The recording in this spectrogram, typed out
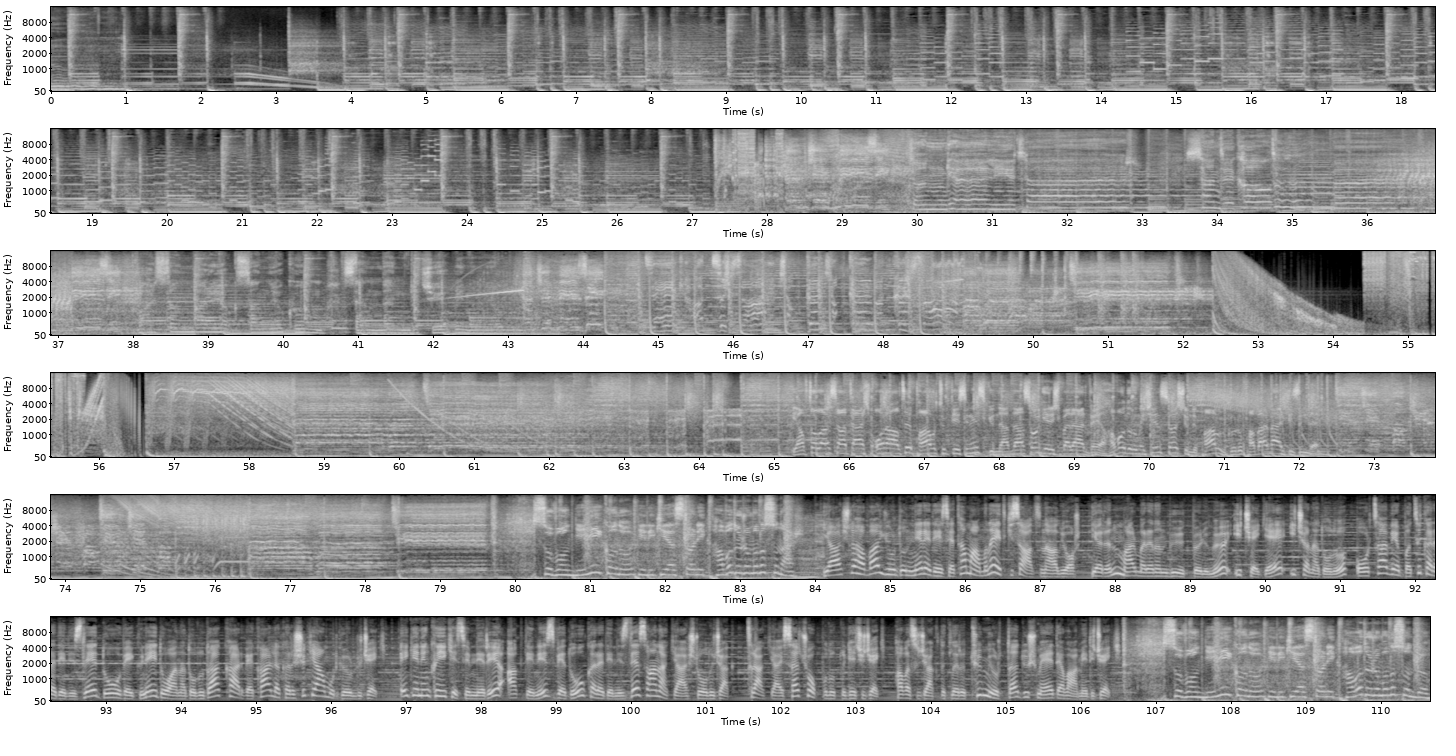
Haftalar saatler 16 Power Türk'tesiniz. Gündemden son gelişmeler ve hava durumu için söz şimdi Power Grup Haber Merkezi'nde. Suv'un yeni ikonu yeni Kia Stonic hava durumunu sunar. Yağışlı hava yurdun neredeyse tamamını etkisi altına alıyor. Yarın Marmara'nın büyük bölümü, İç Ege, İç Anadolu, Orta ve Batı Karadeniz'le Doğu ve Güneydoğu Anadolu'da kar ve karla karışık yağmur görülecek. Ege'nin kıyı kesimleri, Akdeniz ve Doğu Karadeniz'de sağanak yağışlı olacak. Trakya ise çok bulutlu geçecek. Hava sıcaklıkları tüm yurtta düşmeye devam edecek. Suv'un yeni ikonu yeni Kia Stonic hava durumunu sundu.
